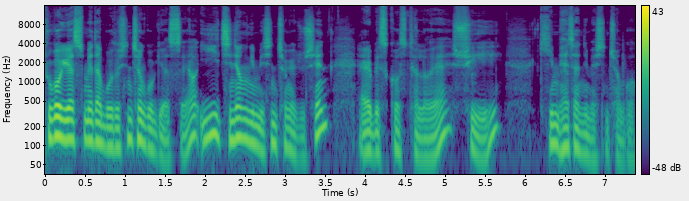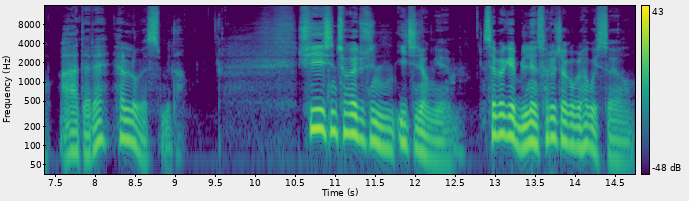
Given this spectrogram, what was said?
두 곡이었습니다. 모두 신청곡이었어요. 이진영님이 신청해주신 엘비스 코스텔로의 쉬, 김혜자님의 신청곡 아델의 헬로였습니다. 쉬 신청해주신 이진영님. 새벽에 밀린 서류 작업을 하고 있어요.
